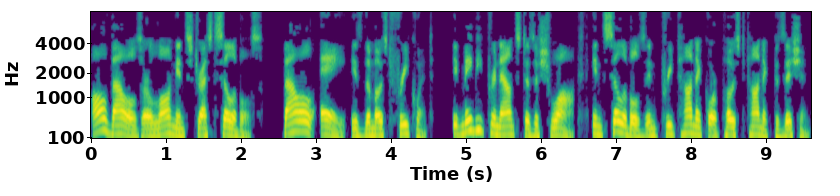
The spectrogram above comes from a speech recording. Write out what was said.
All vowels are long and stressed syllables. Vowel a is the most frequent. It may be pronounced as a schwa in syllables in pretonic or post-tonic position.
